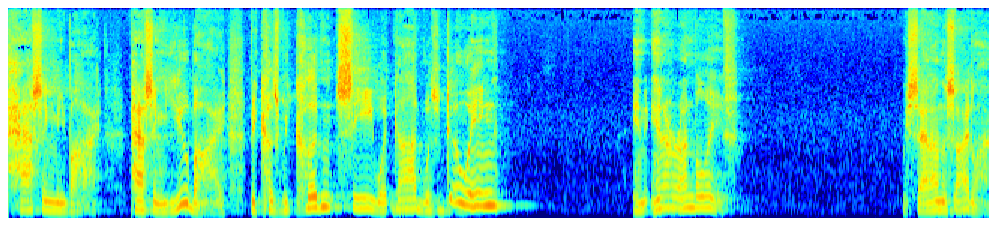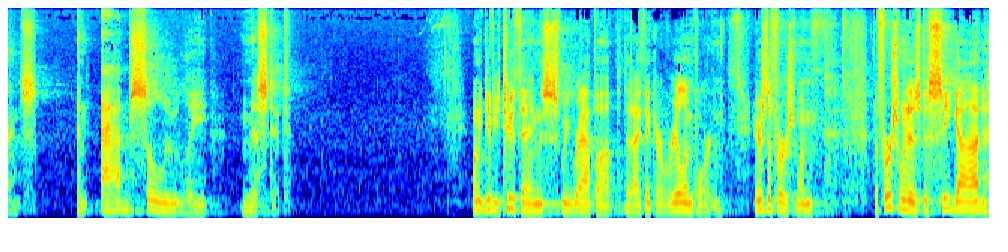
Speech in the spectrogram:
passing me by, passing you by, because we couldn't see what God was doing and in our unbelief, we sat on the sidelines and absolutely missed it. I want to give you two things as we wrap up that I think are real important. Here's the first one. The first one is to see God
